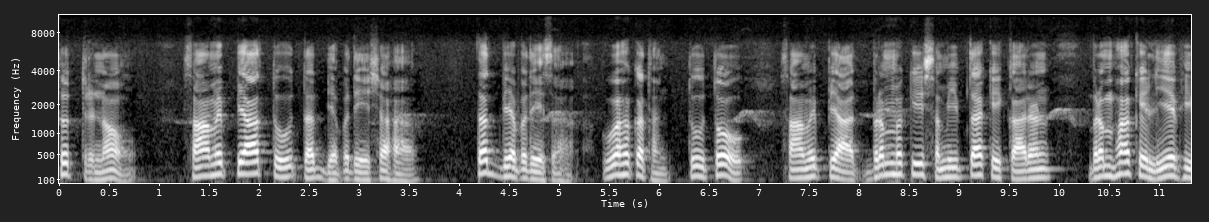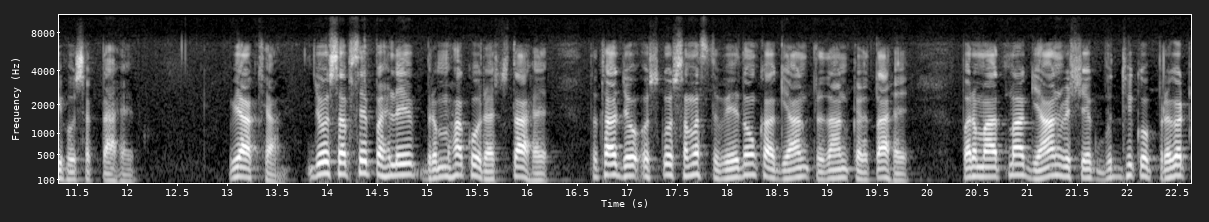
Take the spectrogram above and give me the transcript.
सूत्र नौ, सामिप्यात तो तद्व्यपदेश। तद्व्यपदेश, वह कथन, तू तो सामिप्यात ब्रह्म की समीपता के कारण ब्रह्मा के लिए भी हो सकता है। व्याख्या, जो सबसे पहले ब्रह्मा को रचता है तथा जो उसको समस्त वेदों का ज्ञान प्रदान करता है, परमात्मा ज्ञान विषयक बुद्धि को प्रकट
